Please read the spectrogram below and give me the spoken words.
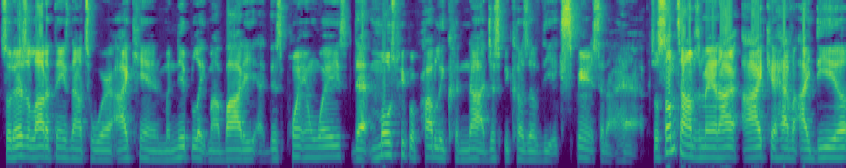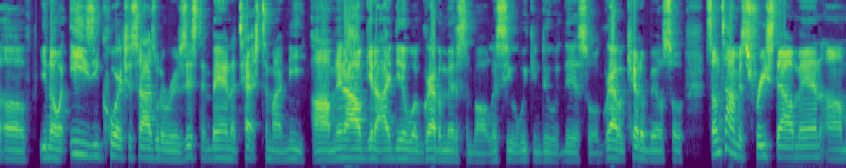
So there's a lot of things now to where I can manipulate my body at this point in ways that most people probably could not just because of the experience that I have. So sometimes, man, I, I can have an idea of, you know, an easy core exercise with a resistant band attached to my knee. Um, then I'll get an idea, well, grab a medicine ball. Let's see what we can do with this or grab a kettlebell. So sometimes it's freestyle, man. Um,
